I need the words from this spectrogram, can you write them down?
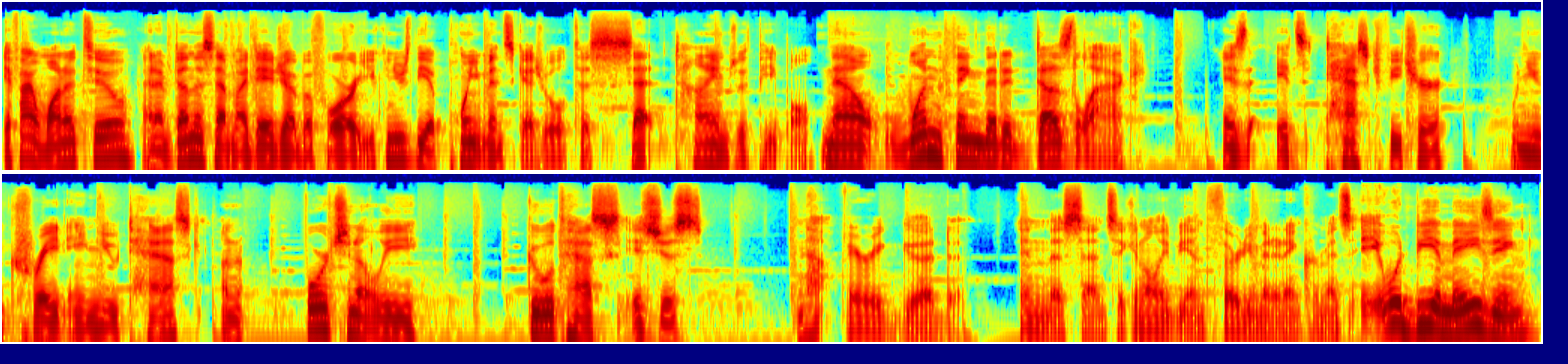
if I wanted to, and I've done this at my day job before, you can use the appointment schedule to set times with people. Now, one thing that it does lack is its task feature when you create a new task. Unfortunately, Google Tasks is just not very good in this sense. It can only be in 30 minute increments. It would be amazing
